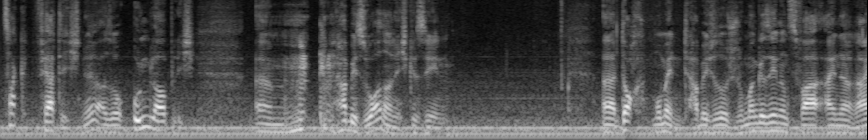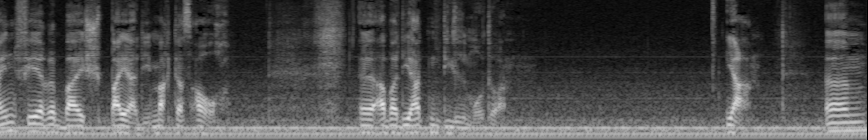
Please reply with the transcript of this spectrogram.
zack, fertig. Ne? Also unglaublich. Ähm, habe ich so auch noch nicht gesehen. Äh, doch, Moment, habe ich so schon mal gesehen. Und zwar eine Rheinfähre bei Speyer, die macht das auch. Äh, aber die hat einen Dieselmotor. Ja. Ähm,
